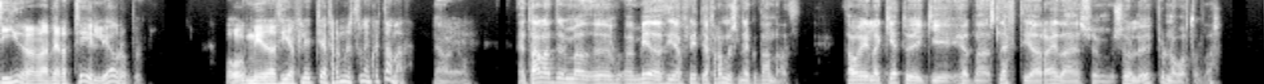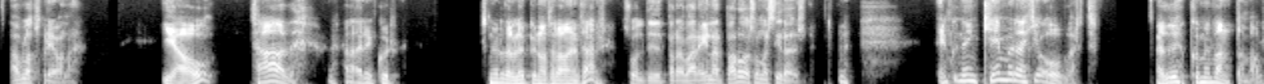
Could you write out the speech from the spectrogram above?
dýrar að vera til í Európu og miða því að flytja framlýstul einhvert annað. Já, já. En talandi um að uh, miða því að flytja framlýslun einhvern annað, þá eiginlega getum við ekki hérna, slefti að ræða eins um sölu upprunavottorða, aflátsbrefana. Já, það, það er einhver snurðarlaupin á þráðin þar. Svolítið bara var Einar Barðarsson að stýra þessu. Einhvern veginn kemur það ekki óvart að uppkomi vandamál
